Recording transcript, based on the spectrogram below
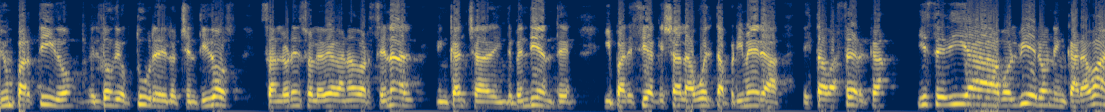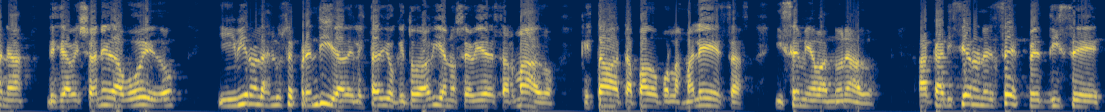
un partido el 2 de octubre del 82. San Lorenzo le había ganado Arsenal en cancha de Independiente y parecía que ya la vuelta primera estaba cerca. Y ese día volvieron en caravana desde Avellaneda a Boedo y vieron las luces prendidas del estadio que todavía no se había desarmado, que estaba tapado por las malezas y semi abandonado. Acariciaron el césped, dice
